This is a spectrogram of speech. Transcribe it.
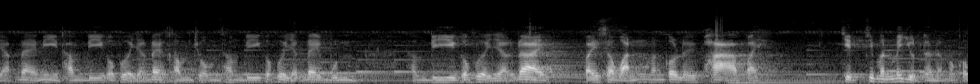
อยากได้นี่ทำดีก็เพื่ออยากได้คำชมทำดีก็เพื่ออยากได้บุญทำดีก็เพื่ออยากได้ไปสวรรค์มันก็เลยพาไป จิตที่มันไม่หยุดนั่นนะมันก็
